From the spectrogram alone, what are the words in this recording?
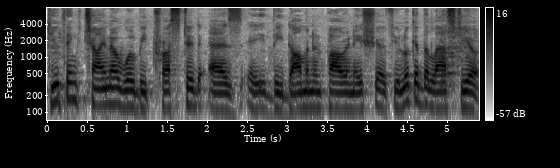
Do you think China will be trusted as a, the dominant power in Asia? If you look at the last year,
